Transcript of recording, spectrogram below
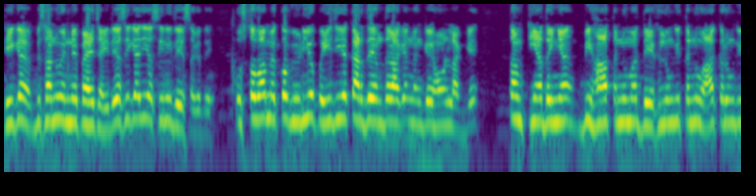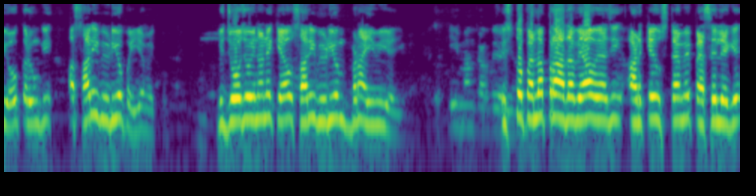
ਠੀਕ ਹੈ? ਵੀ ਸਾਨੂੰ ਇੰਨੇ ਪੈਸੇ ਚਾਹੀਦੇ। ਅਸੀਂ ਕਿਹਾ ਜੀ ਅਸੀਂ ਨਹੀਂ ਦੇ ਸਕਦੇ। ਉਸ ਤੋਂ ਬਾਅਦ ਮੇਰੇ ਕੋਲ ਵੀਡੀਓ ਪਈ ਜੀ ਇਹ ਘਰ ਦੇ ਅੰਦਰ ਆ ਕੇ ਨੰਗੇ ਹੋਣ ਲੱਗ ਗਏ। ਧਮਕੀਆਂ ਦਈਆਂ ਵੀ ਹਾਂ ਤੈਨੂੰ ਮੈਂ ਦੇਖ ਲੂੰਗੀ ਤੈਨੂੰ ਆ ਕਰੂੰਗੀ ਉਹ ਕਰੂੰਗੀ। ਆ ਸਾਰੀ ਵੀਡੀਓ ਪਈ ਹੈ ਮੇਰੇ ਕੋਲ। ਵੀ ਜੋ ਜੋ ਇਹਨਾਂ ਨੇ ਕਿਹਾ ਉਹ ਸਾਰੀ ਵੀਡੀਓ ਬਣਾਈ ਵੀ ਹੈ ਜੀ। ਕੀ ਮੰਗ ਕਰਦੇ ਹੋ ਇਸ ਤੋਂ ਪਹਿਲਾਂ ਭਰਾ ਦਾ ਵਿਆਹ ਹੋਇਆ ਜੀ ਅੜ ਕੇ ਉਸ ਟਾਈਮ ਇਹ ਪੈਸੇ ਲੈ ਗਏ।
